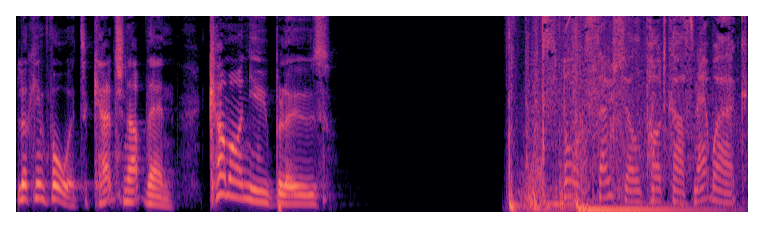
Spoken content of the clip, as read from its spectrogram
Looking forward to catching up then. Come on, you Blues. Sports Social Podcast Network.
